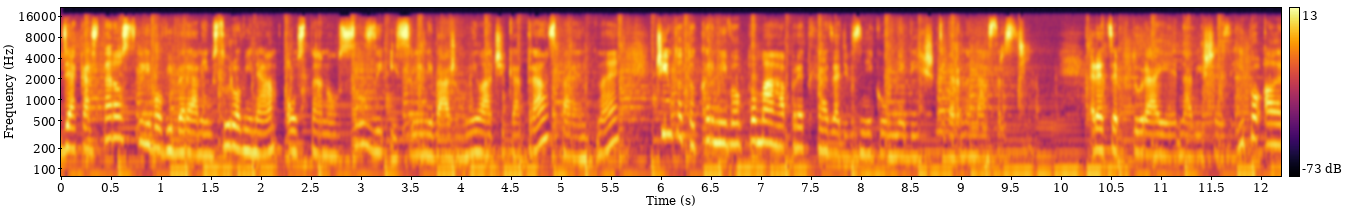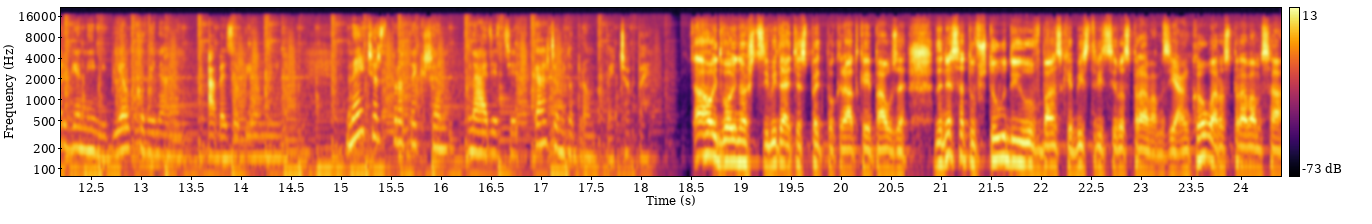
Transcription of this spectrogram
Vďaka starostlivo vyberaným surovinám ostanú slzy i sliny vášho miláčika transparentné, čím toto krmivo pomáha predchádzať vzniku hnedých škvrn na srsti. Receptúra je navyše s hypoalergennými bielkovinami a bezobilným. Nature's Protection nájdete v každom dobrom pečope. Ahoj dvojnožci, vitajte späť po krátkej pauze. Dnes sa tu v štúdiu v Banskej Bystrici rozprávam s Jankou a rozprávam sa,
